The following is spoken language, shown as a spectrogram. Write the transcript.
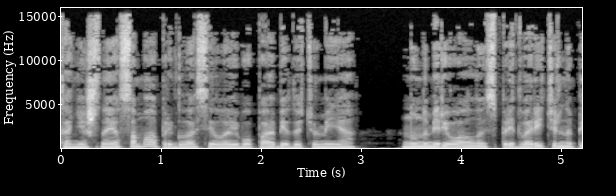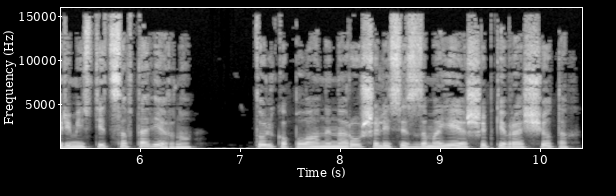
Конечно, я сама пригласила его пообедать у меня, но намеревалась предварительно переместиться в таверну. Только планы нарушились из-за моей ошибки в расчетах.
